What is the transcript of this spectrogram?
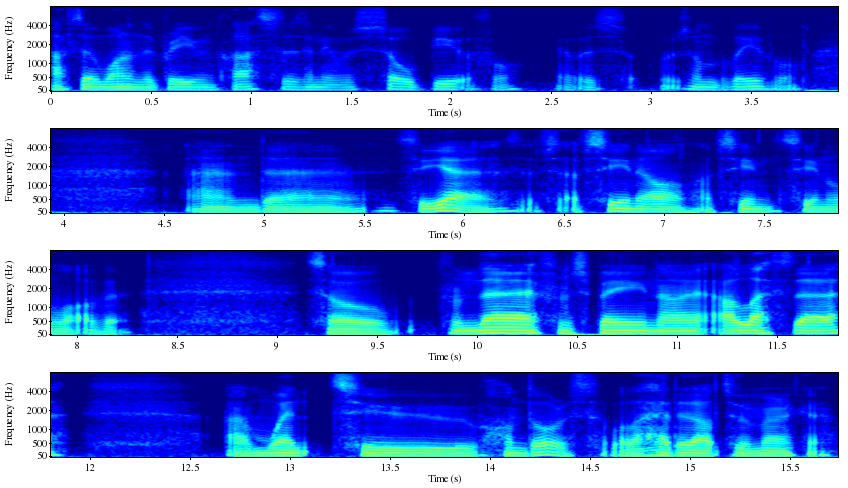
after one of the breathing classes, and it was so beautiful. It was it was unbelievable. And uh, so yeah, I've, I've seen it all. I've seen seen a lot of it. So from there, from Spain, I, I left there and went to Honduras. Well, I headed out to America.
